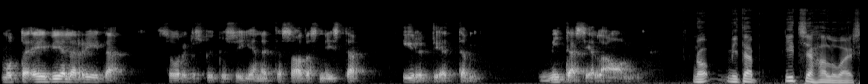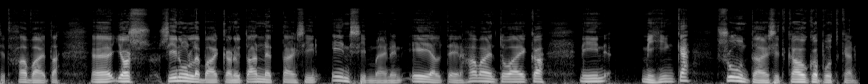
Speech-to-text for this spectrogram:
Mutta ei vielä riitä suorituskyky siihen, että saataisiin niistä irti, että mitä siellä on. No mitä itse haluaisit havaita. Jos sinulle vaikka nyt annettaisiin ensimmäinen ELTn havaintoaika, niin mihinkä suuntaisit kaukoputken?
